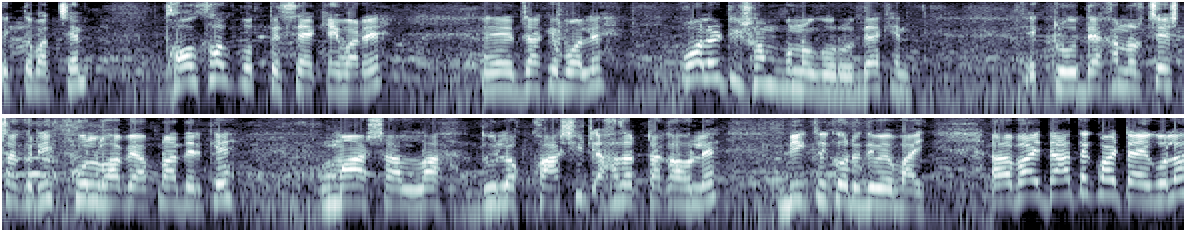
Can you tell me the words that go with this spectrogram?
দেখতে পাচ্ছেন। থলথল করতেছে একেবারে যাকে বলে কোয়ালিটি সম্পূর্ণ গরু। দেখেন একটু দেখানোর চেষ্টা করি ফুলভাবে আপনাদেরকে। মাশাল্লাহ দুই লক্ষ আশি হাজার টাকা হলে বিক্রি করে দেবে ভাই। ভাই দাঁতে কয়টা এগুলা?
